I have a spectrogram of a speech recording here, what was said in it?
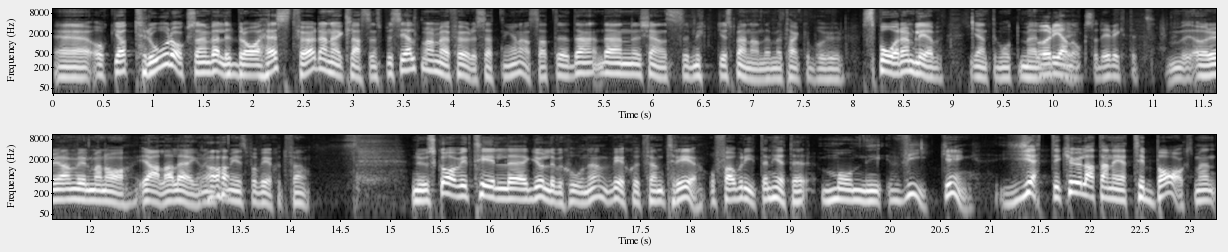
Eh, och jag tror också en väldigt bra häst för den här klassen, speciellt med de här förutsättningarna. Så att, eh, den, den känns mycket spännande med tanke på hur spåren blev gentemot Melby Örjan också, det är viktigt. Örjan vill man ha i alla lägen, Ja. inte minst på V75. Nu ska vi till eh, gulddivisionen, V75 3 och favoriten heter Moni Viking. Jättekul att han är tillbaks, men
